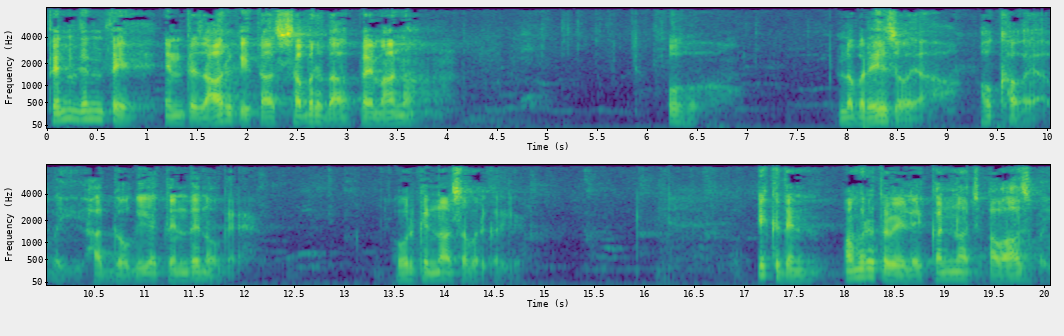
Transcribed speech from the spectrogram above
ਤਿੰਨ ਦਿਨ ਤੇ ਇੰਤਜ਼ਾਰ ਕੀਤਾ ਸਬਰ ਦਾ ਪੈਮਾਨਾ। ਉਹ ਲਬਰੇਜ਼ ਹੋਇਆ, ਔਖਾ ਹੋਇਆ ਬਈ, ਹੱਦ ਹੋ ਗਈ ਹੈ, ਤਿੰਨ ਦਿਨ ਹੋ ਗਏ। ਹੋਰ ਕਿੰਨਾ ਸਬਰ ਕਰੀਏ। ਇੱਕ ਦਿਨ ਅੰਮ੍ਰਿਤ ਵੇਲੇ ਕੰਨਾਂ 'ਚ ਆਵਾਜ਼ ਪਈ।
